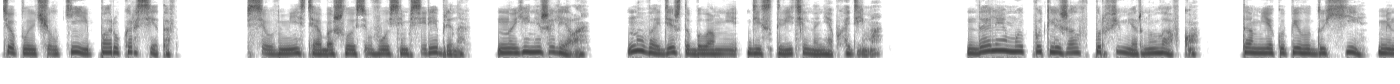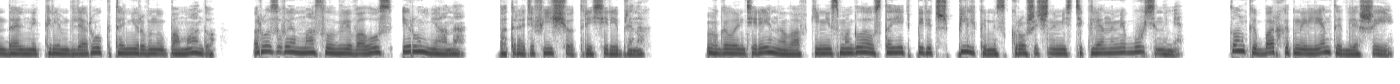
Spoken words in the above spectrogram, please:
теплые чулки и пару корсетов. Все вместе обошлось в восемь серебряных, но я не жалела. Новая одежда была мне действительно необходима. Далее мой путь лежал в парфюмерную лавку. Там я купила духи, миндальный крем для рук, тонированную помаду, розовое масло для волос и румяна, потратив еще три серебряных. В галантерейной лавке не смогла устоять перед шпильками с крошечными стеклянными бусинами, тонкой бархатной лентой для шеи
